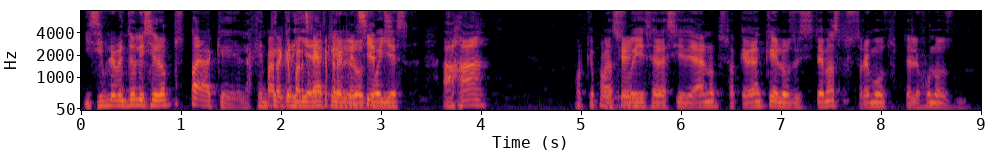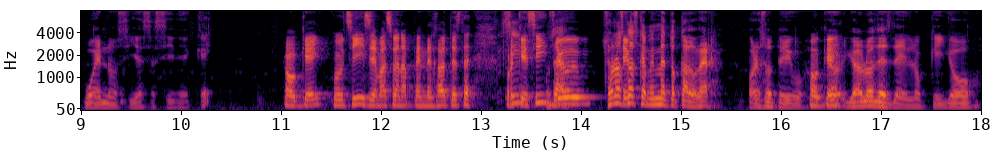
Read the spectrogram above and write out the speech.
Y simplemente lo hicieron pues para que la gente Para que creyera que, los 7. güeyes, ajá. Porque para Ok. esos güeyes era así de, ah, no, pues para que vean que los sistemas pues traemos teléfonos buenos y es así de, ¿qué? Ok, pues sí, se me hace una pendejada esta. Porque sí, o sea, yo. Son las eh, cosas que a mí me ha tocado ver, por eso te digo. Ok. Yo, yo hablo desde lo que yo,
